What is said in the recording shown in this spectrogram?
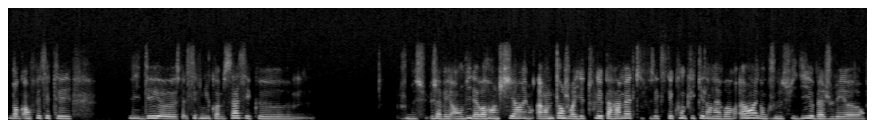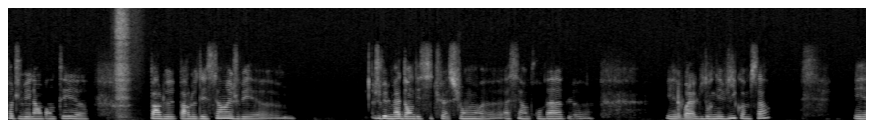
Donc en fait, c'était l'idée, euh, c'est venu comme ça, c'est que j'avais envie d'avoir un chien. Et en même temps, je voyais tous les paramètres qui faisaient que c'était compliqué d'en avoir un. Et donc je me suis dit, bah, je vais, euh, en fait, je vais l'inventer euh, par le par le dessin et je vais je vais le mettre dans des situations assez improbables et voilà, lui donner vie comme ça. Et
